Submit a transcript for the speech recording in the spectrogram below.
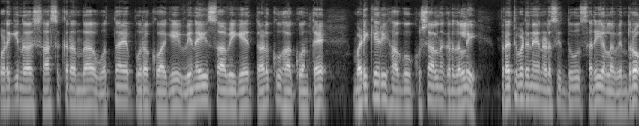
ಕೊಡಗಿನ ಶಾಸಕರನ್ನ ಒತ್ತಾಯಪೂರ್ವಕವಾಗಿ ವಿನಯ್ ಸಾವಿಗೆ ತಳಕು ಹಾಕುವಂತೆ ಮಡಿಕೇರಿ ಹಾಗೂ ಕುಶಾಲನಗರದಲ್ಲಿ ಪ್ರತಿಭಟನೆ ನಡೆಸಿದ್ದು ಸರಿಯಲ್ಲವೆಂದರು.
